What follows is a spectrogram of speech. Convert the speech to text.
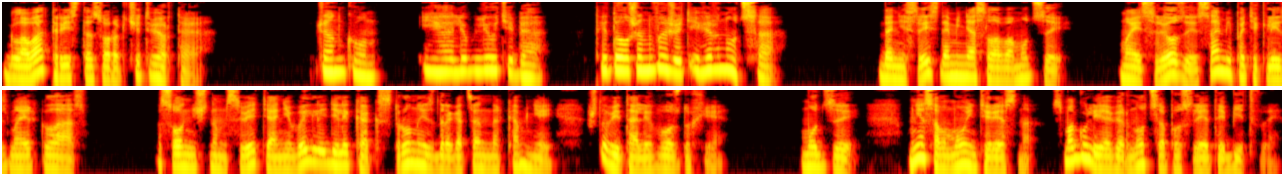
Глава 344. «Джангун, я люблю тебя. Ты должен выжить и вернуться». Донеслись до меня слова Мудзы. Мои слезы сами потекли из моих глаз. В солнечном свете они выглядели как струны из драгоценных камней, что витали в воздухе. Мудзы, мне самому интересно, смогу ли я вернуться после этой битвы.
